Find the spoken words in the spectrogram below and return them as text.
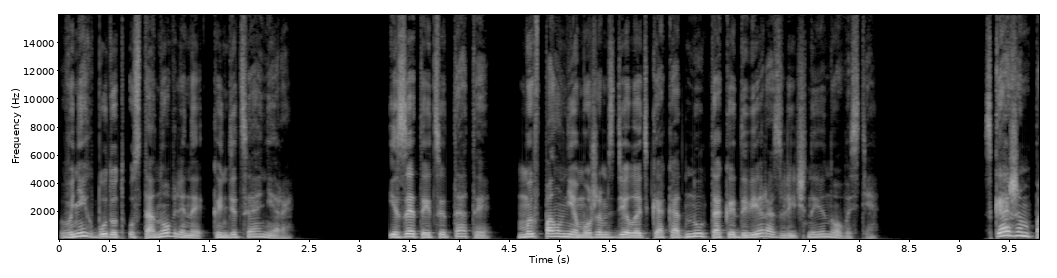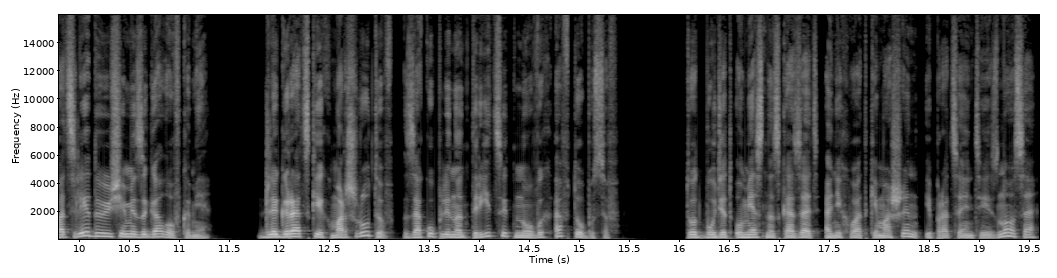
В них будут установлены кондиционеры. Из этой цитаты мы вполне можем сделать как одну, так и две различные новости. Скажем, под следующими заголовками — для городских маршрутов закуплено 30 новых автобусов. Тут будет уместно сказать о нехватке машин и проценте износа,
